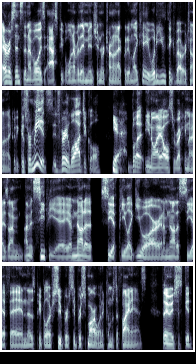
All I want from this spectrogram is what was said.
ever since then, I've always asked people whenever they mention return on equity, I'm like, hey, what do you think about return on equity? Because for me, it's it's very logical Yeah. but you know i also recognize i'm i'm a cpa i'm not a cfp like you are and i'm not a cfa and those people are super super smart when it comes to finance so anyway it's just good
